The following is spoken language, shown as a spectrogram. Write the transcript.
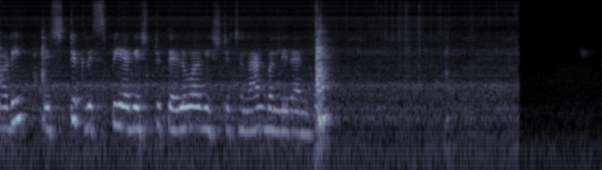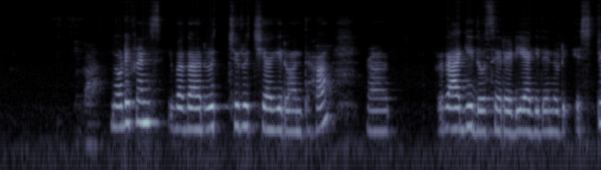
ನೋಡಿ, ಎಷ್ಟು ಕ್ರಿಸ್ಪಿಯಾಗಿ ಎಷ್ಟು ತೆಳುವಾಗಿ, ಎಷ್ಟು ಚೆನ್ನಾಗಿ ಬಂದಿದೆ ಅಂತ. ನೋಡಿ ಫ್ರೆಂಡ್ಸ್ ಇವಾಗ ರುಚಿ ರುಚಿಯಾಗಿರುವಂತಹ ರಾಗಿ ದೋಸೆ ರೆಡಿಯಾಗಿದೆ ನೋಡಿ, ಎಷ್ಟು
